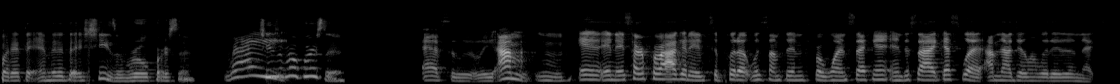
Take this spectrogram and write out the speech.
but at the end of the day, she's a real person. Right, she's a real person. Absolutely. I'm mm, and, and it's her prerogative to put up with something for one second and decide, guess what? I'm not dealing with it in the next.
